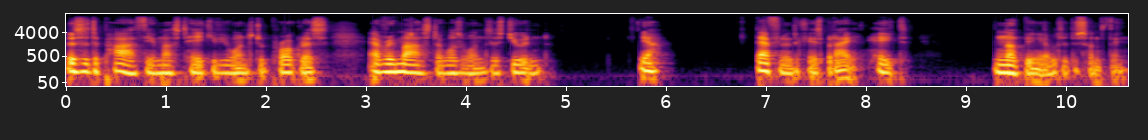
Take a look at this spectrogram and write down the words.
This is the path you must take if you want to progress. Every master was once a student. Yeah, definitely the case, but I hate not being able to do something.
